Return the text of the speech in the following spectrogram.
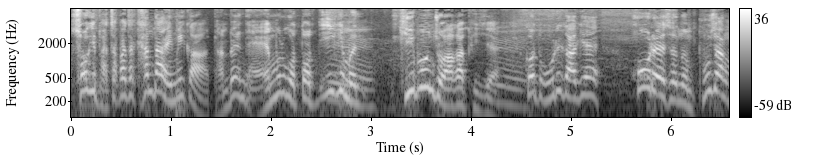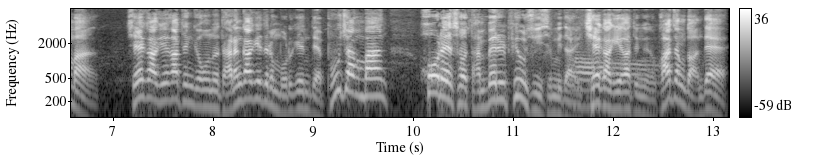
속이 바짝바짝 탄다 아닙니까 담배 내물고 또 이기면 음. 기분 좋아가 피지 음. 그것도 우리 가게 홀에서는 부장만 제 가게 같은 경우는 다른 가게들은 모르겠는데 부장만 홀에서 담배를 피울 수 있습니다 제 어. 가게 같은 경우는 과장도 안 돼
